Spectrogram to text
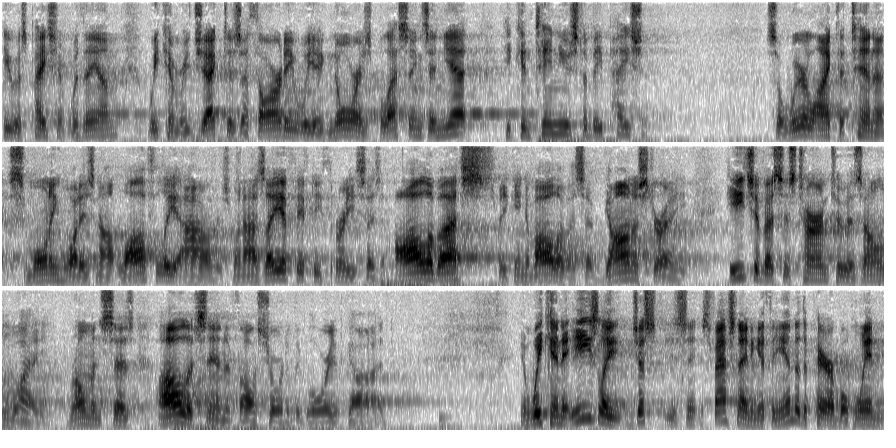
He was patient with them. We can reject His authority, we ignore His blessings, and yet He continues to be patient. So we're like the tenants, wanting what is not lawfully ours. When Isaiah 53 says, All of us, speaking of all of us, have gone astray, Each of us has turned to his own way. Romans says, all have sinned and fall short of the glory of God. And we can easily just, it's fascinating, at the end of the parable, when,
